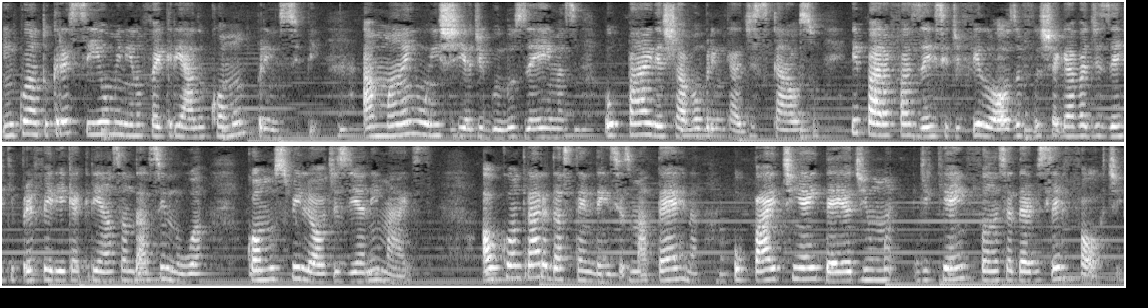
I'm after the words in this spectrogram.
Enquanto crescia, o menino foi criado como um príncipe. A mãe o enchia de guloseimas, o pai deixava-o brincar descalço e, para fazer-se de filósofo, chegava a dizer que preferia que a criança andasse nua, como os filhotes de animais. Ao contrário das tendências maternas, o pai tinha a ideia de, uma, de que a infância deve ser forte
